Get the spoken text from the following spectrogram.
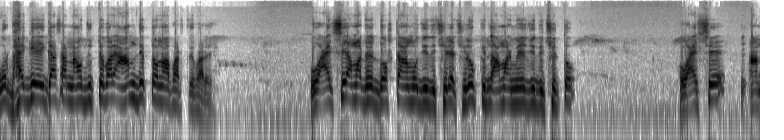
ওর ভাগ্যে এই গাছ আর নাও জুটতে পারে, আম দেখতেও না পারতে পারে। ও আইসে আমাদের দশটা আমও যদি ছিঁড়ে ছিঁড়ুক, কিন্তু আমার মেয়ে যদি ছিঁড়তো ও আইসে আম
